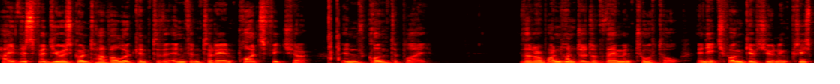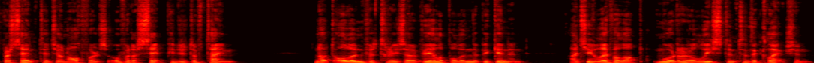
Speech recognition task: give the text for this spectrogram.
Hi, this video is going to have a look into the inventory and pods feature in Cointiply. There are 100 of them in total and each one gives you an increased percentage on offers over a set period of time. Not all inventories are available in the beginning. As you level up, more are released into the collection.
